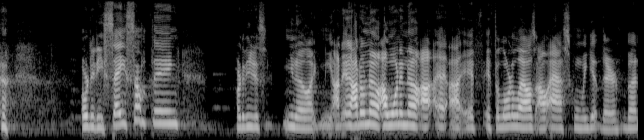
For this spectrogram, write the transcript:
or did he say something? Or did he just, you know, like, I, I don't know. I want to know. I, I, if, if the Lord allows, I'll ask when we get there. But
